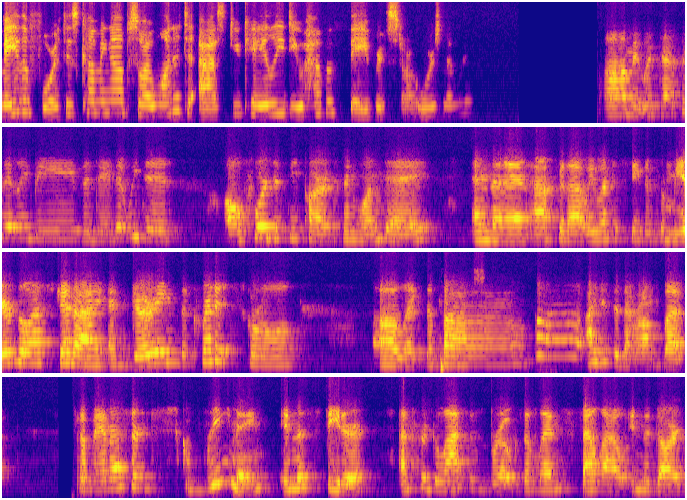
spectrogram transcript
May the 4th is coming up, so I wanted to ask you, Kaylee, do you have a favorite Star Wars memory? Um, it would definitely be the day that we did all four Disney parks in one day. And then after that, we went to see the premiere of The Last Jedi. And during the credit scroll, uh, like the ba, ba, I just did that wrong, but Savannah started screaming in this theater, and her glasses broke. The lens fell out in the dark.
